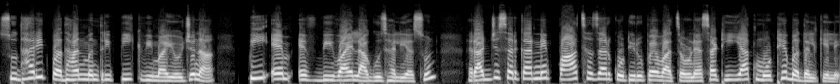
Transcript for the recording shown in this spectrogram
सुधारित प्रधानमंत्री पीक विमा योजना पीएमएफबीवाय लागू झाली असून राज्य सरकारने पाच हजार कोटी रुपये वाचवण्यासाठी यात मोठे बदल केले.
